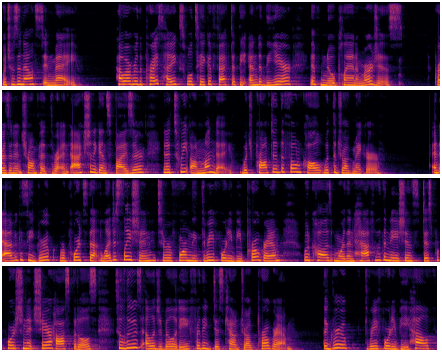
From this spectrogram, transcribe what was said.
which was announced in May. However, the price hikes will take effect at the end of the year if no plan emerges. President Trump had threatened action against Pfizer in a tweet on Monday, which prompted the phone call with the drug maker. An advocacy group reports that legislation to reform the 340B program would cause more than half of the nation's disproportionate share hospitals to lose eligibility for the discount drug program. The group, 340B Health,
